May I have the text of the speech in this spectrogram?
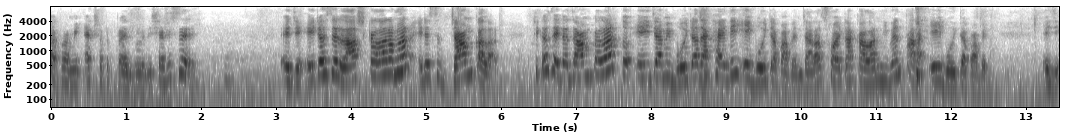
তারপর আমি একসাথে প্রাইস বলে দিই। শেষ হয়েছে? এই যে এইটা হচ্ছে লাস্ট কালার আমার এটা হচ্ছে জাম কালার ঠিক আছে? এটা জাম কালার, তো এই যে আমি বইটা দেখাই দিই, এই বইটা পাবেন। যারা ছয়টা কালার নিবেন, তারা এই বইটা পাবেন। এই যে,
